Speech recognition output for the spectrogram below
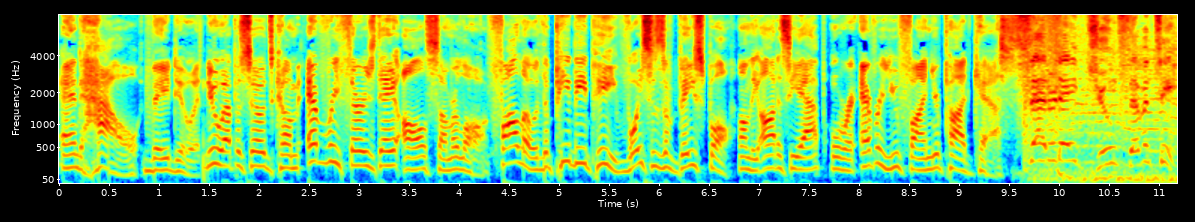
and how they do it. New episodes come every Thursday all summer long. Follow The PBP Voices of Baseball on the Odyssey app or wherever you find your podcasts. Saturday, June 17th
